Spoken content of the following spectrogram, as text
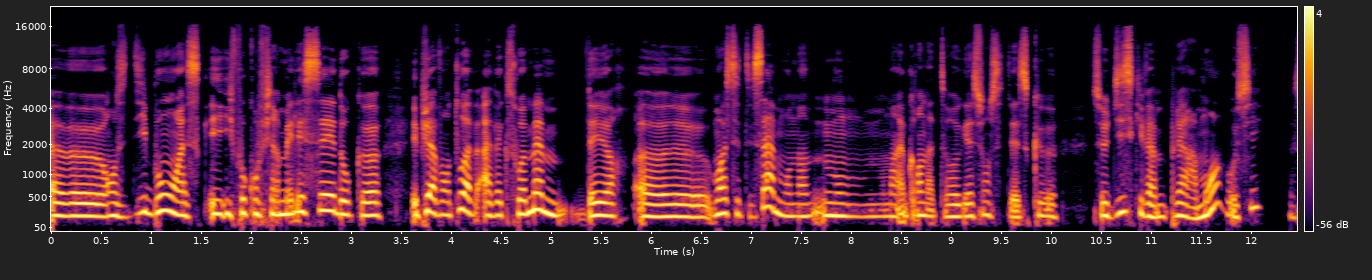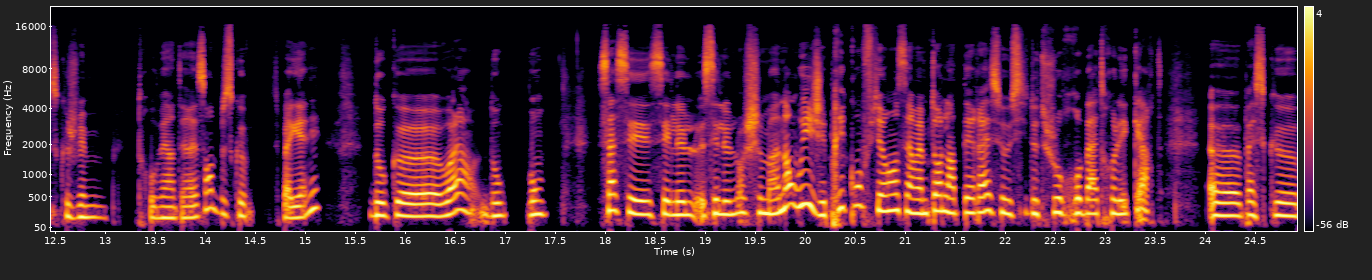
euh, on se dit bon, il faut confirmer l'essai. Donc, euh, et puis avant tout av- avec soi-même. D'ailleurs, euh, moi c'était ça mon, mon grande interrogation, c'était est-ce que ce disque il va me plaire à moi aussi? Est-ce que je vais me trouver intéressante parce que c'est pas gagné. Donc euh, voilà, donc bon, ça c'est le, long chemin. Non, oui, j'ai pris confiance et en même temps l'intérêt c'est aussi de toujours rebattre les cartes. euh, parce que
